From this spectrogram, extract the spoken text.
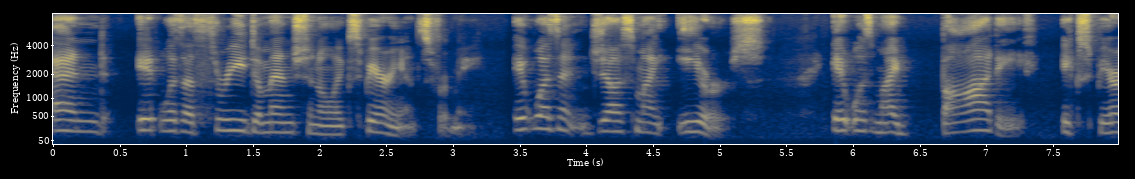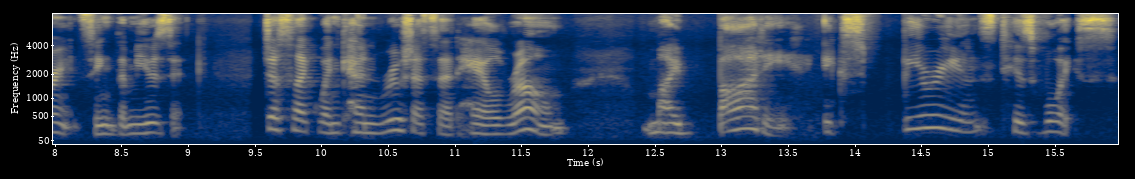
And it was a three dimensional experience for me. It wasn't just my ears, it was my body experiencing the music. Just like when Ken Ruta said, Hail Rome, my body experienced experienced his voice.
